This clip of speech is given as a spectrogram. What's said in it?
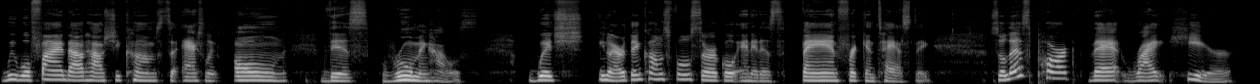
we will find out how she comes to actually own this rooming house which you know everything comes full circle and it is fan freaking tastic so let's park that right here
